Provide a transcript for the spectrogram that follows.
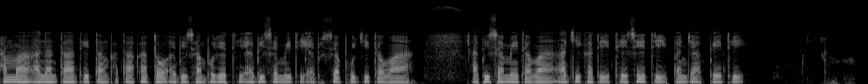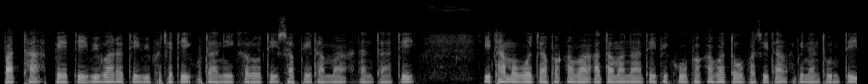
ธรรมาอนันตาติตังตถาคโตอภิสัมพุจติอภิสมิติอภิสัพพุจิตวาอภิสมิตวาอาจิคติเทเสติปัญญาเปติปัฏฐะเปติวิวารติวิพัชติอุตานีคโรติสัพเพธรรมาอนันตาติอิธรรมโวจาภควาอัตมานาติภิกขุภควโตภสิตังอภินันทุนติ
